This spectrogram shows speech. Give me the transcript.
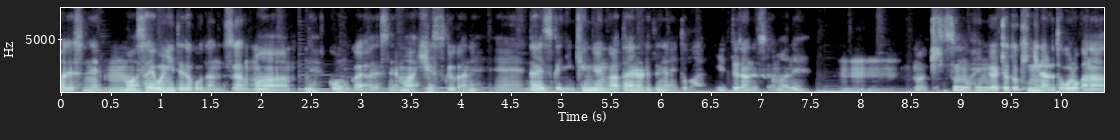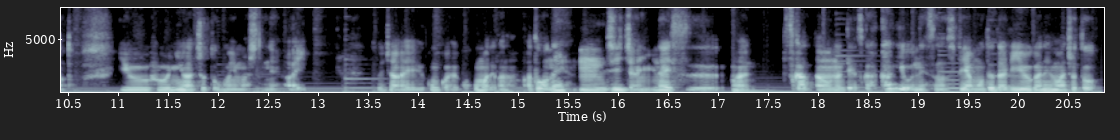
とはですね、まあ最後に言ってたことなんですが、まあね、今回はですね、まあヒスクがね、えー、大輔に権限が与えられてないとか言ってたんですが、まあね、うん、まあその辺がちょっと気になるところかなというふうにはちょっと思いましたね。はい。それじゃあ、えー、今回はここまでかな。あとね、うん、じいちゃんにナイス、まあ、使った、あの、なんていうんですか、鍵をね、そのスペア持ってた理由がね、まあちょっと、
